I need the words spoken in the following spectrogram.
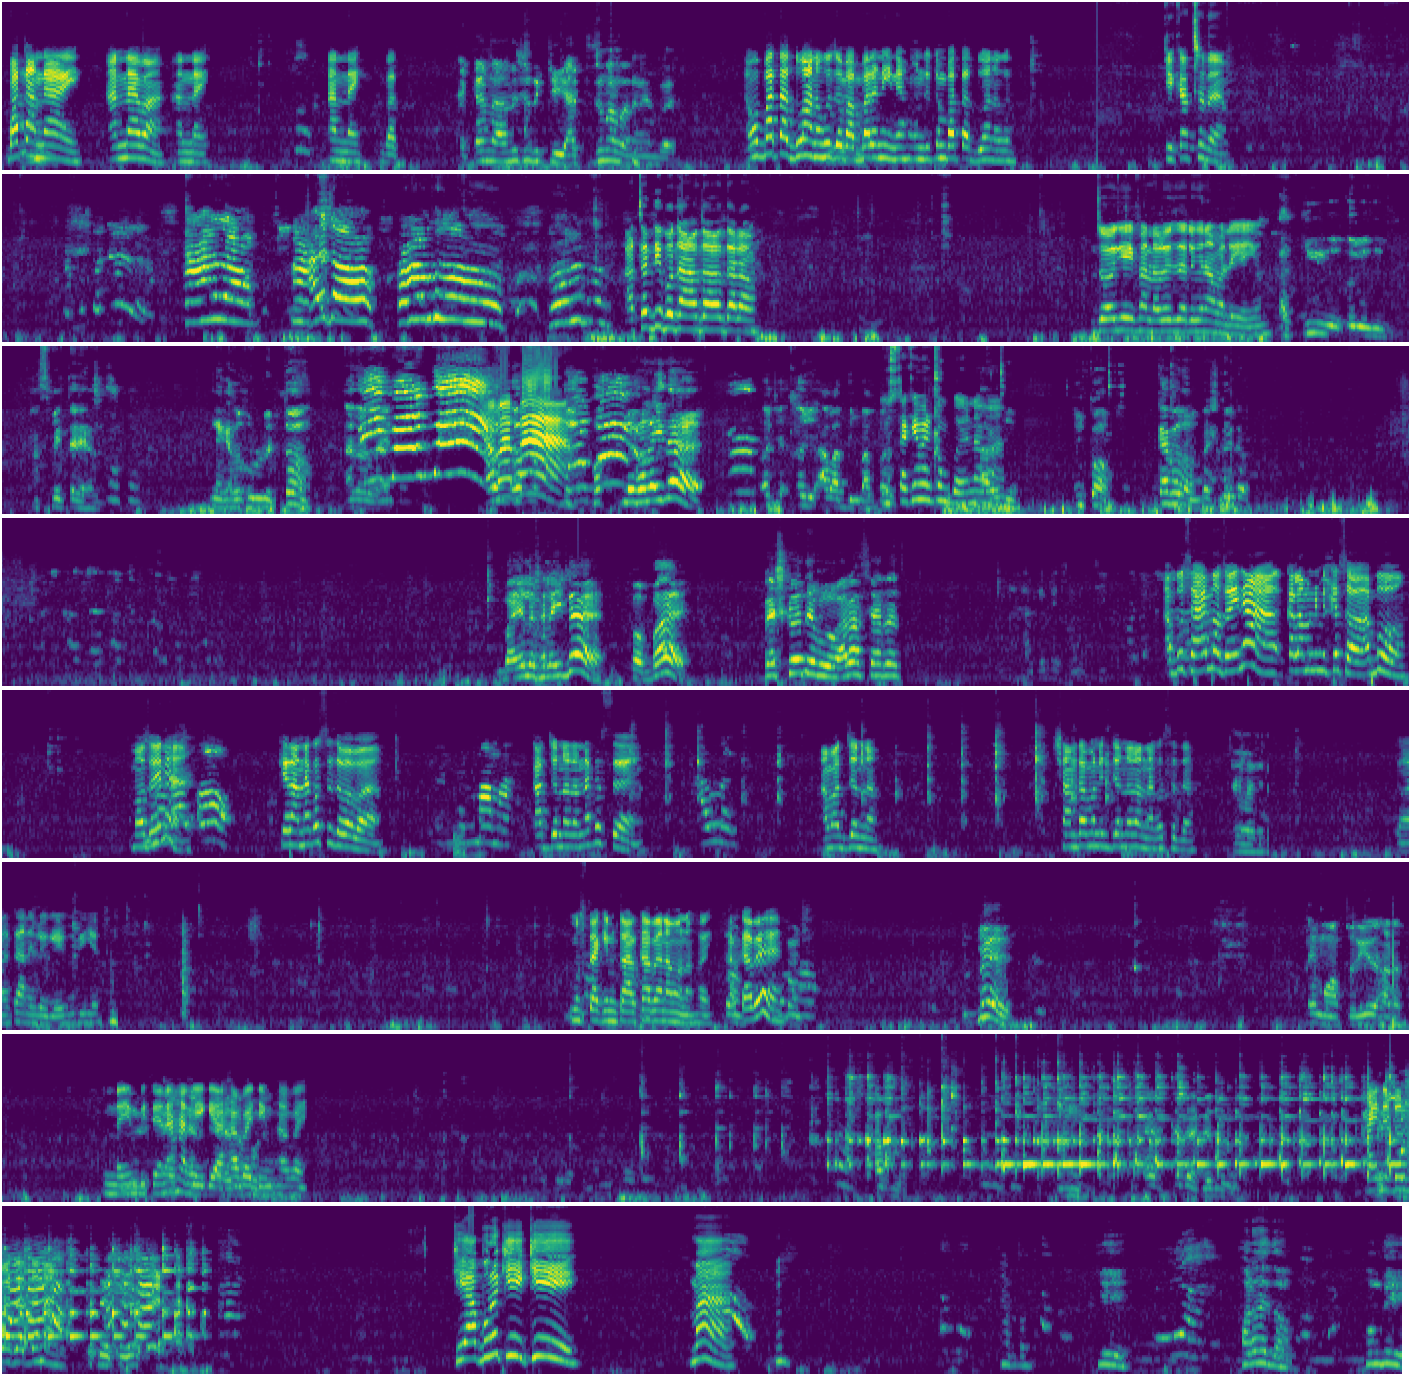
বাত আর নাই। আর নাই মা আর নাই। আর নাই বাত একান আমি শুধু কি আর কিছু না জানি আমার বাতা দুয়া নগো যে বাবারে নি না। উনি তুমি বাতা দুয়া নগো ঠিক আছে দা। আচ্ছা দিব দাঁড়াও দাঁড়াও দাঁড়াও। জয় গিয়ে ফানারে জ্বালিবেন আমার লেগে আইও। আর কি ওই না গেল উল্লো তো ও বাবা! লে ভালাই দে ওই আবার দিন বাবা মুস্তাকিম এরকম করে না কম। বেশ করে। কর বাইলে ফেলাই দে বাবাই বেশ করে দেবো আর আছে আর আবু চাই মজাই না? কালামনি মিকে চ আবু মজাই না? কে রান্না করছে যে বাবা? মামা। কার জন্য রান্না করছে? আমার জন্য। শান্তামণির জন্য রান্না করছে দা। এলা। তোমার টানি লেগে ঘুরিয়ে মুস্তাকিম তো আর খাবে না মনে হয় আর খাবে কম। উঠবে এই মতরি হঠাৎ নাই বিতে না হালি গিয়া হাবাই ডিম হাবাই খাব হুম এটা এটা দেবো খাইনে ডোল বাজার দে না কি আবুরে কি কি মা। কি? কি ফটো দাও। ফোন দি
